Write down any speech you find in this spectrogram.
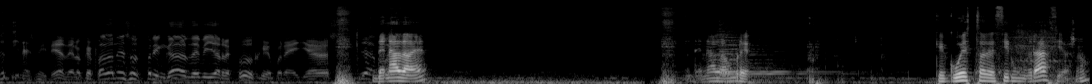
No tienes ni idea de lo que pagan esos pringados de Villarrefugio por ellos. Ya De nada, ¿eh? De nada, hombre. Que cuesta decir un gracias, ¿no?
